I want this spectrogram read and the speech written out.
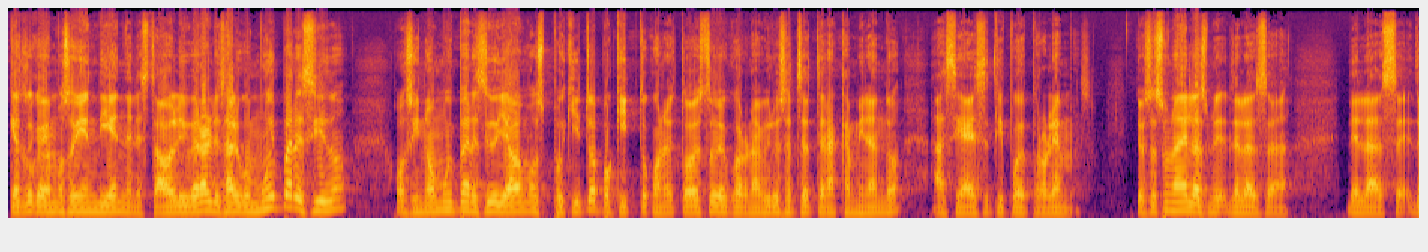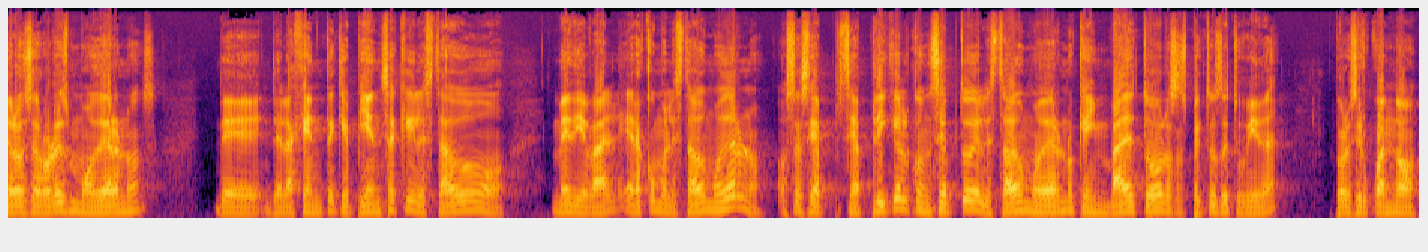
Que es lo que vemos hoy en día en el Estado liberal. Es algo muy parecido, o si no muy parecido, ya vamos poquito a poquito con todo esto del coronavirus, etcétera, caminando hacia ese tipo de problemas. Entonces es una de las, de las, ah, de las de los errores modernos de, de, la gente que piensa que el Estado medieval era como el Estado moderno. O sea, se, se aplica el concepto del Estado moderno que invade todos los aspectos de tu vida por decir, cuando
